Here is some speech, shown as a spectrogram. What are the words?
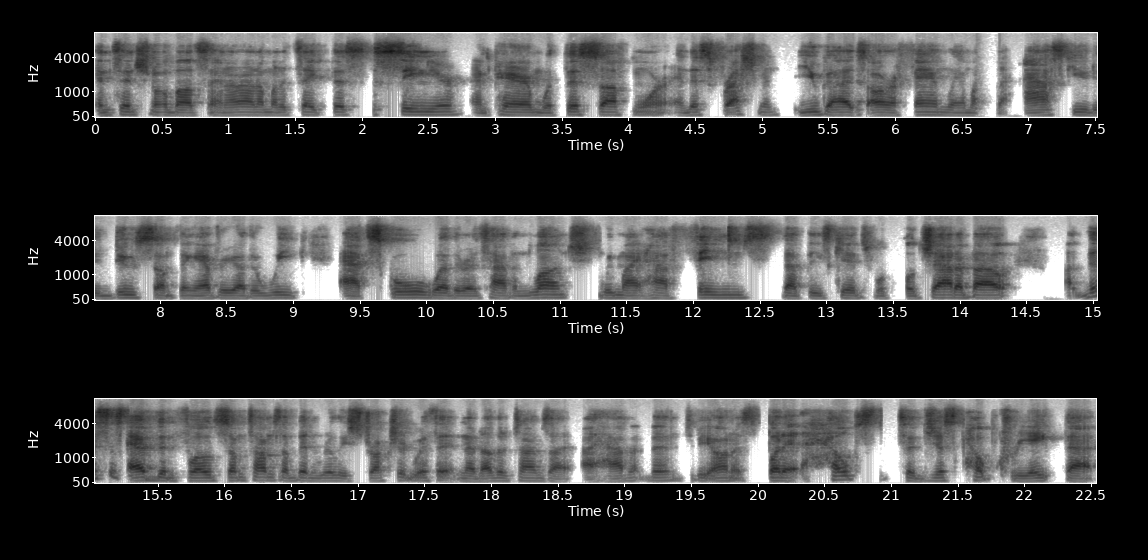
intentional about saying, all right, I'm going to take this senior and pair him with this sophomore and this freshman. You guys are a family. I'm going to ask you to do something every other week at school, whether it's having lunch. We might have themes that these kids will, will chat about. Uh, this has ebbed and flowed. Sometimes I've been really structured with it, and at other times I, I haven't been, to be honest. But it helps to just help create that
